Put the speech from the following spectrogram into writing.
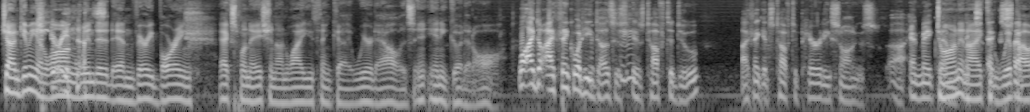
John, give me a long-winded and very boring explanation on why you think uh, Weird Al is I- any good at all. Well, I don't. I think what he does is is tough to do. I think it's tough to parody songs uh, and make Dawn them and I could whip out.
